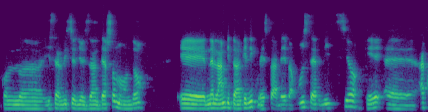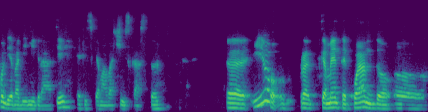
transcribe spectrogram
con uh, il servizio diocesano Terzo Mondo nell'ambito anche di questo aveva un servizio che eh, accoglieva gli immigrati e che si chiamava CISCAST. Eh, io praticamente quando ho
